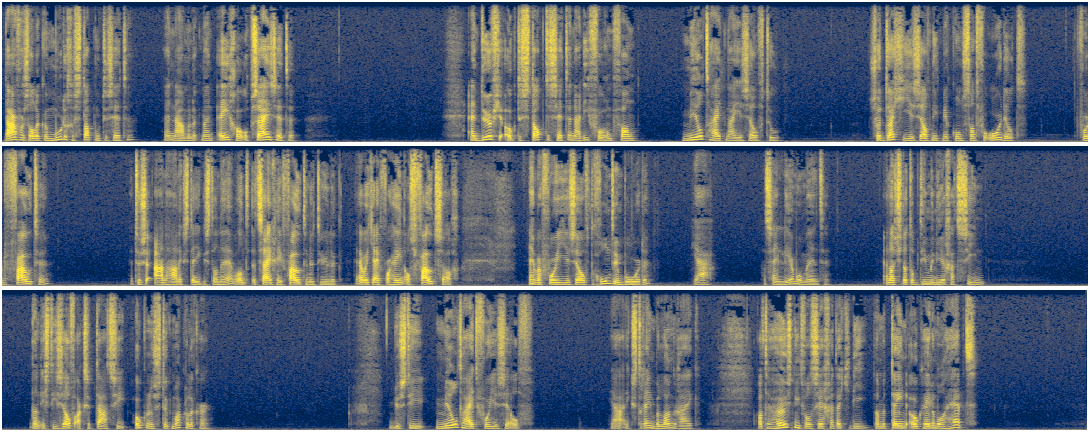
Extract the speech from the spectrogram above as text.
Daarvoor zal ik een moedige stap moeten zetten, hè, namelijk mijn ego opzij zetten. En durf je ook de stap te zetten naar die vorm van mildheid naar jezelf toe. Zodat je jezelf niet meer constant veroordeelt voor de fouten. Tussen aanhalingstekens dan, hè? want het zijn geen fouten natuurlijk. Hè, wat jij voorheen als fout zag en waarvoor je jezelf de grond in boorde. Ja, dat zijn leermomenten. En als je dat op die manier gaat zien, dan is die zelfacceptatie ook een stuk makkelijker. Dus die mildheid voor jezelf, ja, extreem belangrijk. Wat heus niet wil zeggen dat je die dan meteen ook helemaal hebt.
